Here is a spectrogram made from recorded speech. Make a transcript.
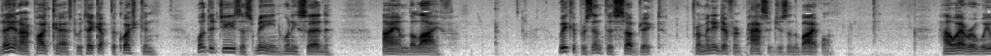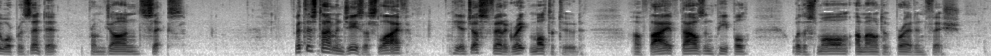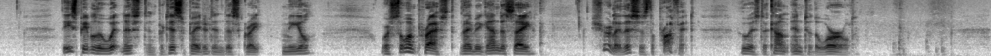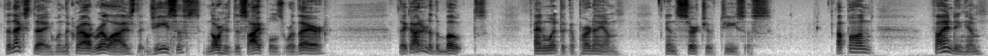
Today in our podcast, we take up the question what did Jesus mean when he said, I am the life? We could present this subject from many different passages in the Bible. However, we will present it from John 6. At this time in Jesus' life, he had just fed a great multitude of 5,000 people with a small amount of bread and fish. These people who witnessed and participated in this great meal were so impressed they began to say, Surely this is the prophet who is to come into the world. The next day, when the crowd realized that Jesus nor his disciples were there, they got into the boats and went to Capernaum in search of Jesus. Upon finding him,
